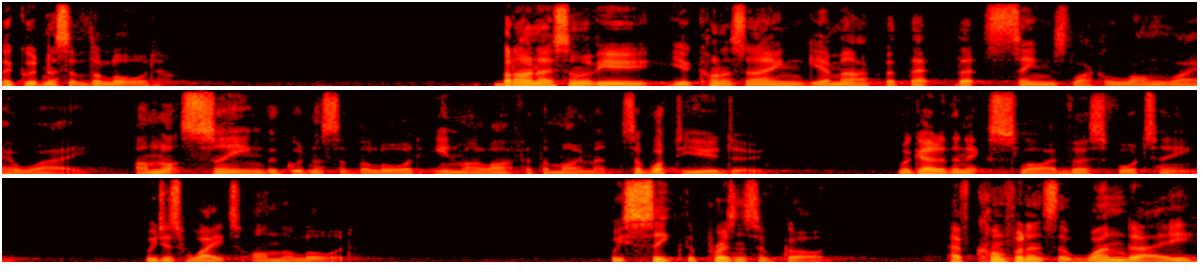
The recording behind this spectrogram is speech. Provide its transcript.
the goodness of the Lord. But I know some of you, you're kind of saying, yeah, Mark, but that, that seems like a long way away. I'm not seeing the goodness of the Lord in my life at the moment. So what do you do? We'll go to the next slide, verse 14. We just wait on the Lord. We seek the presence of God have confidence that one day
